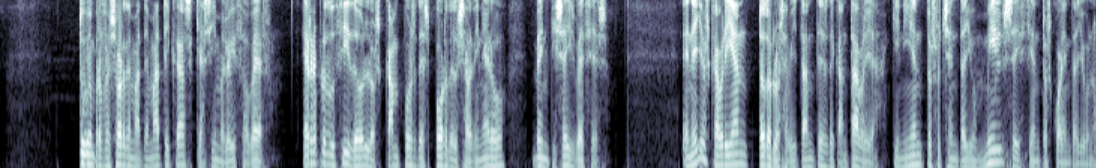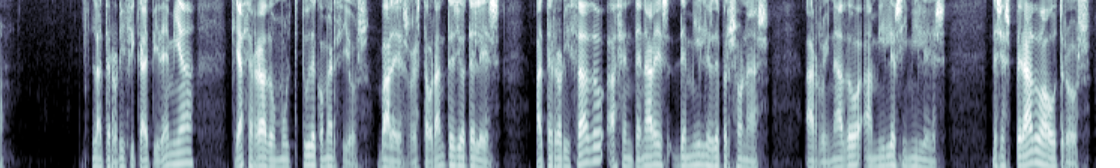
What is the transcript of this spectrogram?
Tuve un profesor de matemáticas que así me lo hizo ver. He reproducido los campos de sport del sardinero 26 veces. En ellos cabrían todos los habitantes de Cantabria, 581.641. La terrorífica epidemia que ha cerrado multitud de comercios, bares, restaurantes y hoteles, aterrorizado a centenares de miles de personas, arruinado a miles y miles, desesperado a otros,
